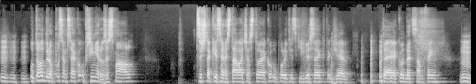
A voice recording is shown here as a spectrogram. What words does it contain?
mm, mm, mm. U toho dropu jsem se jako upřímně rozesmál, což taky se nestává často jako u politických desek, takže to je jako that's something. Mm. Uh,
